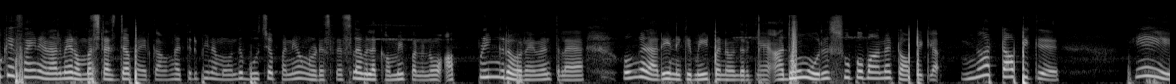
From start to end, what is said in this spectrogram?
ஓகே ஃபைன் எல்லாருமே ரொம்ப ஸ்ட்ரெஸ்டாக போயிருக்காங்க. திருப்பி நம்ம வந்து பூஸ்டப் பண்ணி அவங்களோட ஸ்ட்ரெஸ் லெவலை கம்மி பண்ணணும் அப்படிங்கிற ஒரு எண்ணத்தில் உங்கள் நிறைய இன்றைக்கி மீட் பண்ண வந்திருக்கேன். அதுவும் ஒரு சூப்பரான டாப்பிக்கில் என்ன டாப்பிக்கு ஏய்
